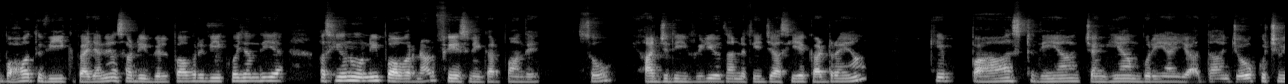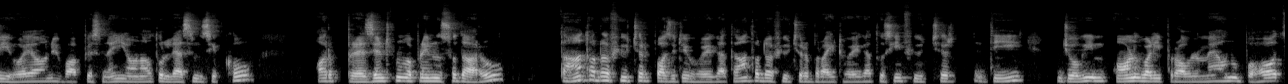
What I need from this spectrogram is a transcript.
ਬਹੁਤ ਵੀਕ ਪੈ ਜਾਂਦੇ ਹਾਂ, ਸਾਡੀ ਵਿਲ ਪਾਵਰ ਵੀਕ ਹੋ ਜਾਂਦੀ ਹੈ, ਅਸੀਂ ਉਹਨੂੰ ਉਨੀ ਪਾਵਰ ਨਾਲ ਫੇਸ ਨਹੀਂ ਕਰ ਪਾਉਂਦੇ। ਸੋ ਅੱਜ ਦੀ ਵੀਡੀਓ ਦਾ ਨਤੀਜਾ ਅਸੀਂ ਇਹ ਕੱਢ ਰਹੇ ਹਾਂ ਕਿ ਪਾਸਟ ਦੀਆਂ ਚੰਗੀਆਂ ਬੁਰੀਆਂ ਯਾਦਾਂ, ਜੋ ਕੁਝ ਵੀ ਹੋਇਆ, ਉਹਨੇ ਵਾਪਸ ਨਹੀਂ ਆਉਣਾ, ਉਹ ਤੋਂ ਲੈਸਨ ਸਿੱਖੋ ਔਰ ਪ੍ਰੈਜ਼ੈਂਟ ਨੂੰ ਆਪਣੇ ਨੂੰ ਸੁਧਾਰੋ, ਤਾਂ ਤੁਹਾਡਾ ਫਿਊਚਰ ਪੋਜ਼ਿਟਿਵ ਹੋਏਗਾ, ਤਾਂ ਤੁਹਾਡਾ ਫਿਊਚਰ ਬ੍ਰਾਈਟ ਹੋਏਗਾ। ਤੁਸੀਂ ਫਿਊਚਰ ਦੀ ਜੋ ਵੀ ਆਉਣ ਵਾਲੀ ਪ੍ਰੋਬਲਮ ਹੈ, ਉਹਨੂੰ ਬਹੁਤ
